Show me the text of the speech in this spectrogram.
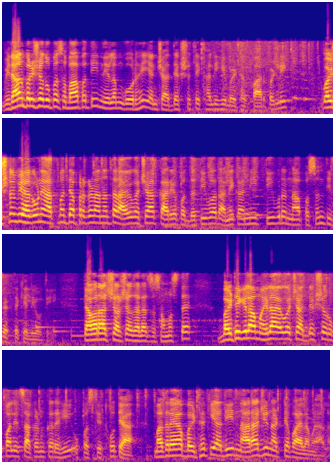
विधान परिषद उपसभापती नीलम गोऱ्हे यांच्या अध्यक्षतेखाली ही बैठक पार पडली. वैष्णवी हगवणे आत्महत्या प्रकरणानंतर आयोगाच्या कार्यपद्धतीवर अनेकांनी तीव्र नापसंती व्यक्त केली होती. त्यावर आज चर्चा झाल्याचं समजतंय. बैठकीला महिला आयोगाच्या अध्यक्ष रुपाली चाकणकरही उपस्थित होत्या. मात्र या बैठकीआधी नाराजी नाट्य पाहायला मिळालं.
